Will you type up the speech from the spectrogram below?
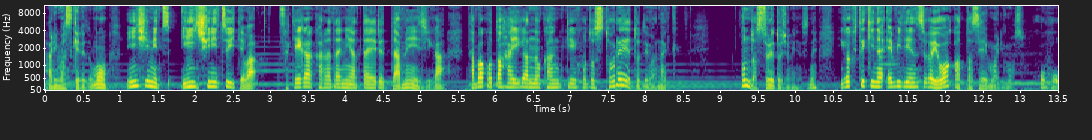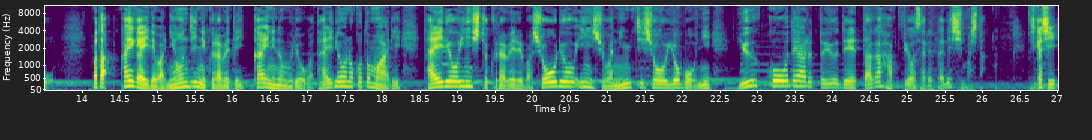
ありますけれども飲酒につ飲酒については酒が体に与えるダメージがタバコと肺がんの関係ほどストレートではなく今度はストレートじゃないんですね。医学的なエビデンスが弱かったせいもあります。ほほう。また、海外では日本人に比べて1回に飲む量が大量のこともあり、大量飲酒と比べれば少量飲酒は認知症予防に有効であるというデータが発表されたりしました。しかし、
